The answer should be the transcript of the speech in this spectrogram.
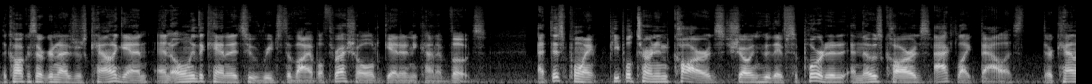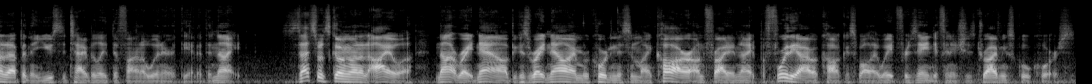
The caucus organizers count again, and only the candidates who reach the viable threshold get any kind of votes. At this point, people turn in cards showing who they've supported, and those cards act like ballots. They're counted up and they're used to tabulate the final winner at the end of the night. So that's what's going on in Iowa. Not right now, because right now I'm recording this in my car on Friday night before the Iowa caucus while I wait for Zane to finish his driving school course.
